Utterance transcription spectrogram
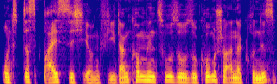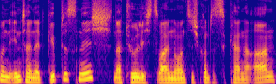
und das beißt sich irgendwie. Dann kommen hinzu so, so komische Anachronismen. Internet gibt es nicht. Natürlich, 92 konnte es keiner ahnen.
